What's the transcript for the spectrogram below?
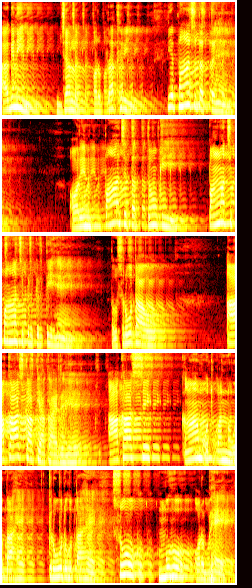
अग्नि, जल और पृथ्वी, ये पाँच तत्व हैं। और इन पाँच तत्वों की पाँच पाँच प्रकृति हैं। तो श्रोताओ आकाश का क्या कार्य है? आकाश से काम उत्पन्न होता है, क्रोध होता है, शोक, मोह और भय।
